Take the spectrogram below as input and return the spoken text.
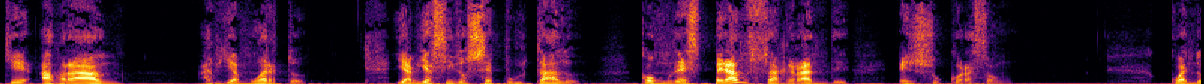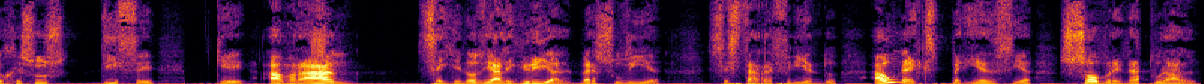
que Abraham había muerto y había sido sepultado con una esperanza grande en su corazón. Cuando Jesús dice que Abraham se llenó de alegría al ver su día, se está refiriendo a una experiencia sobrenatural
